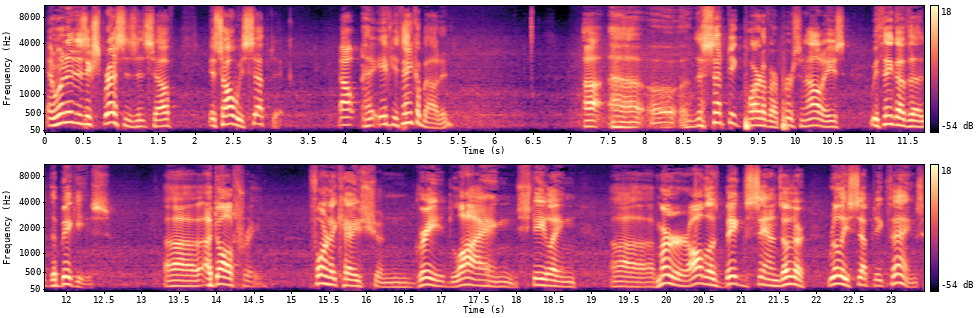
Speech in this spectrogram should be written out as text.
And when it expresses itself, it's always septic. Now, if you think about it, uh, uh, uh, the septic part of our personalities, we think of the, the biggies uh, adultery, fornication, greed, lying, stealing, uh, murder, all those big sins. Those are really septic things.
